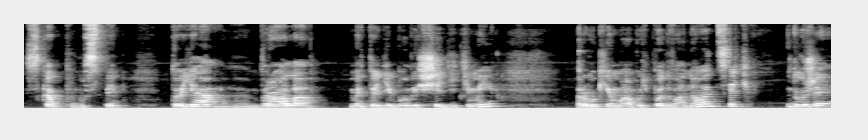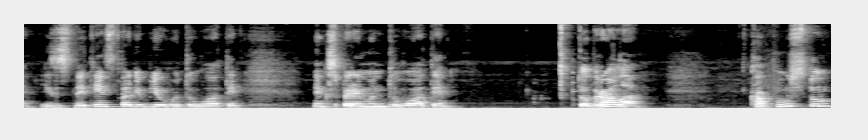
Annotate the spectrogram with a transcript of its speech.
з капусти. То я брала, ми тоді були ще дітьми, років, мабуть, по 12. Дуже із дитинства люблю готувати, експериментувати. То брала капусту,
